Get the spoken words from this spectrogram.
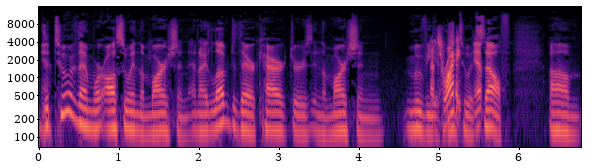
the two of them were also in The Martian, and I loved their characters in The Martian movie That's right, unto yep. itself. Um,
